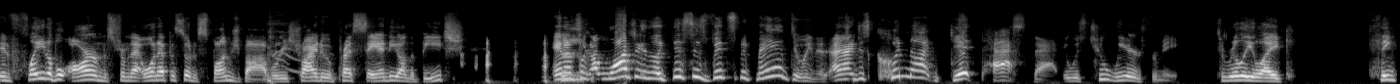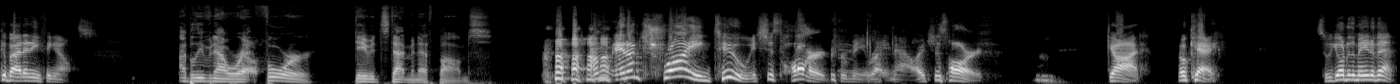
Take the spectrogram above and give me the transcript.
inflatable arms from that one episode of SpongeBob where he's trying to impress Sandy on the beach. And it's like I'm watching and like this is Vince McMahon doing it. And I just could not get past that. It was too weird for me to really like think about anything else. I believe now we're No. at four David Statman f bombs. And I'm trying too. It's just hard for me right now. It's just hard. God. Okay. So we go to the main event.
